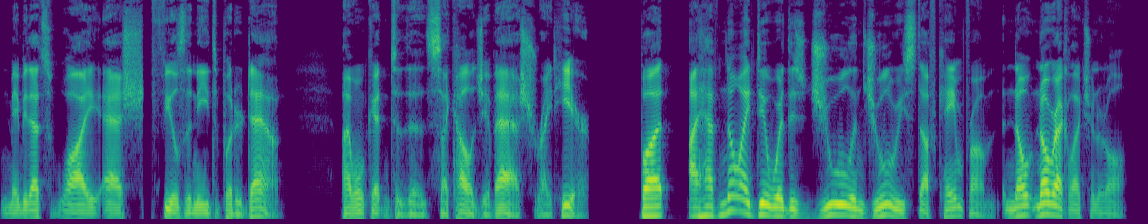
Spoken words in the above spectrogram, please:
Maybe that's why ash feels the need to put her down. I won't get into the psychology of ash right here. But I have no idea where this jewel and jewelry stuff came from. No, no recollection at all.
